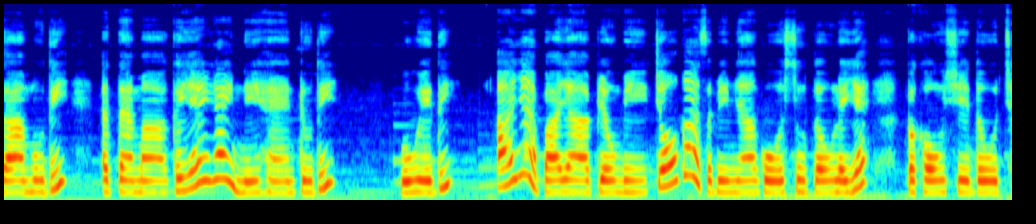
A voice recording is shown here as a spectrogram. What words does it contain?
စားမှုသည် အတန်မှာကြရိုက်ရိုက်နေဟန်တူသည်ဝဝေးသည်အာရပါရပြုံးပြီးကြောကစပင်များကိုစူတုံးလျက်ပခုံးရှိသို့ချ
